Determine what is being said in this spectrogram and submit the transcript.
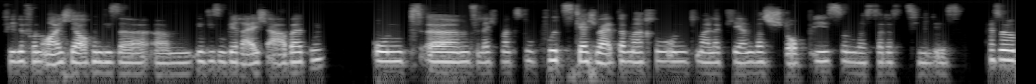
viele von euch ja auch in dieser ähm, in diesem Bereich arbeiten. Und ähm, vielleicht magst du kurz gleich weitermachen und mal erklären, was Stopp ist und was da das Ziel ist. Also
